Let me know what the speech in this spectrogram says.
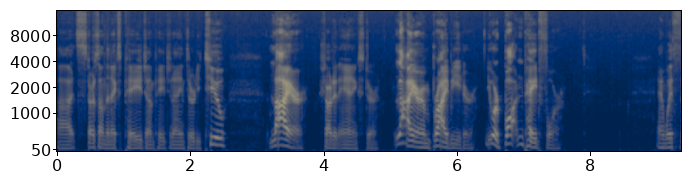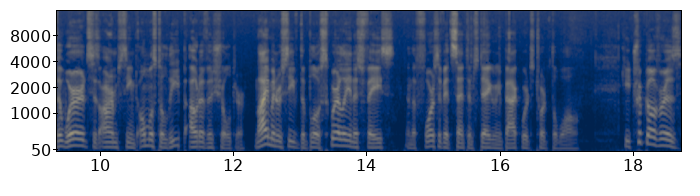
Uh, it starts on the next page, on page 932. Liar, shouted Annixter. Liar and bribe eater. You are bought and paid for. And with the words, his arm seemed almost to leap out of his shoulder. Lyman received the blow squarely in his face, and the force of it sent him staggering backwards towards the wall. He tripped over his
